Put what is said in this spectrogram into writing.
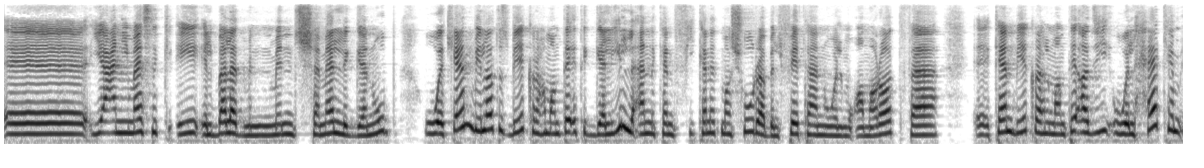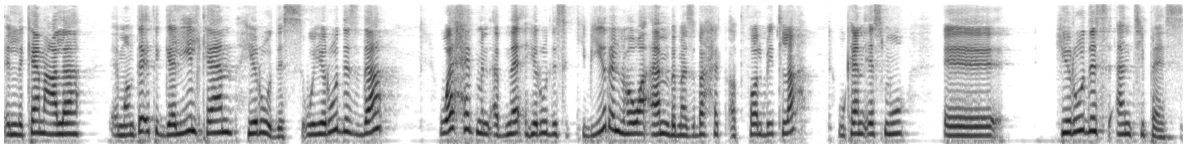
آه، يعني ماسك إيه البلد من من الشمال للجنوب وكان بيلاطس بيكره منطقة الجليل لأن كان في كانت مشهورة بالفتن والمؤامرات فكان بيكره المنطقة دي والحاكم اللي كان على منطقة الجليل كان هيرودس وهيرودس ده واحد من أبناء هيرودس الكبير اللي هو قام بمذبحة أطفال بيت لحم وكان اسمه آه، هيرودس أنتيباس.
